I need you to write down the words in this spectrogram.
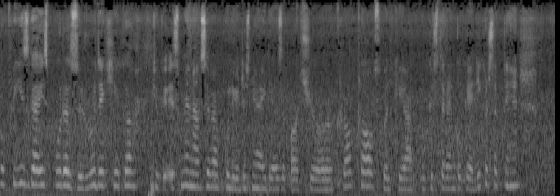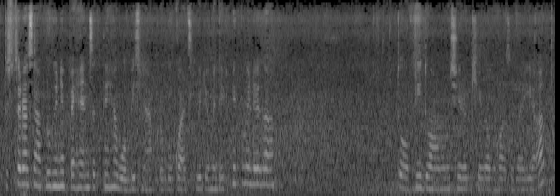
को प्लीज़ गाइस पूरा ज़रूर देखिएगा क्योंकि इसमें ना सिर्फ़ आपको latest new ideas about your crop tops बल्कि आप लोग किस तरह इनको कैरी कर सकते हैं किस तरह से आप लोग इन्हें पहन सकते हैं वो भी इसमें आप लोगों को आज की वीडियो में देखने को मिलेगा तो अपनी दुआओं में मुझे रखिएगा बहुत ज़्यादा याद।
